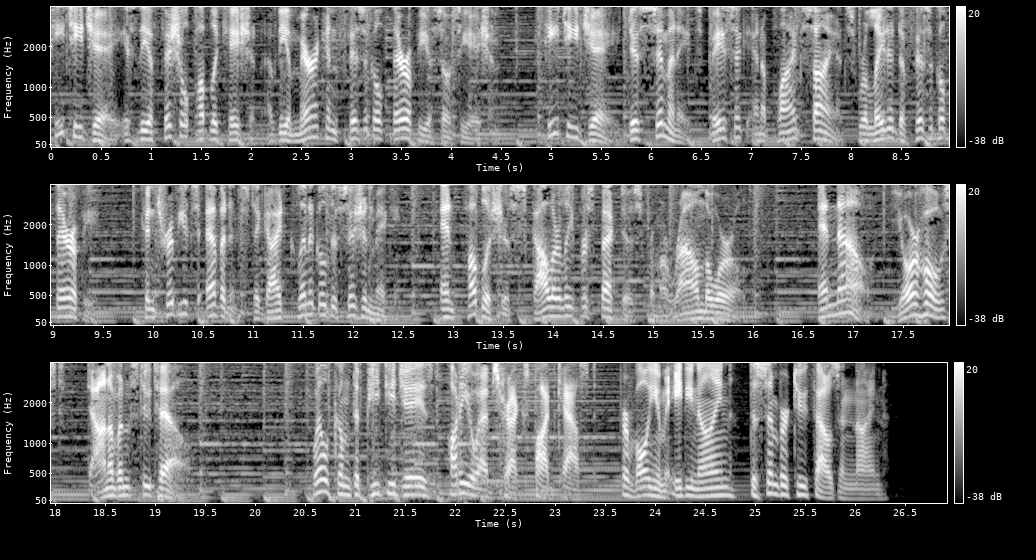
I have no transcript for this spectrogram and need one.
PTJ is the official publication of the American Physical Therapy Association. PTJ disseminates basic and applied science related to physical therapy, contributes evidence to guide clinical decision making, and publishes scholarly perspectives from around the world. And now, your host, Donovan Stutel. Welcome to PTJ's Audio Abstracts podcast for Volume 89, December 2009.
